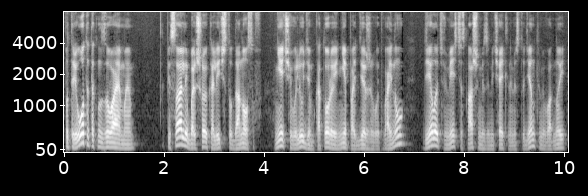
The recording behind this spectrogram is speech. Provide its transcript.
патриоты, так называемые, писали большое количество доносов. Нечего людям, которые не поддерживают войну, делать вместе с нашими замечательными студентами в, одной,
